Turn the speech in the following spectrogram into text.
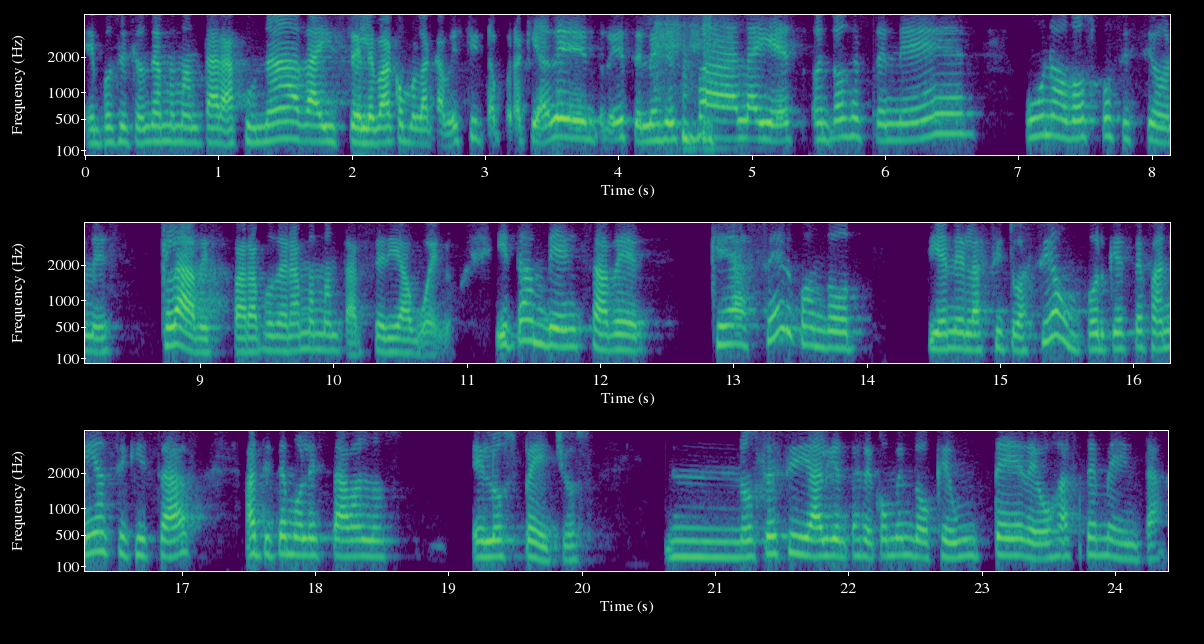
en posición de amamantar acunada y se le va como la cabecita por aquí adentro y se le resbala y eso. Entonces, tener una o dos posiciones claves para poder amamantar sería bueno. Y también saber qué hacer cuando tiene la situación, porque Estefanía, si quizás a ti te molestaban los, en los pechos, mm, no sé si alguien te recomendó que un té de hojas de menta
